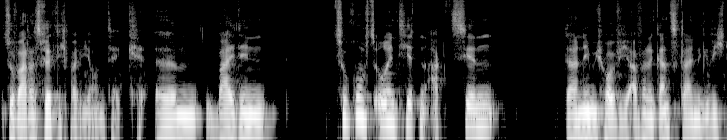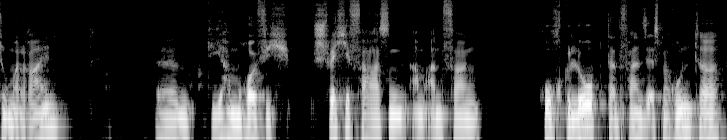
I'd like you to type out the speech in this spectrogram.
So war das wirklich bei Biontech. Ähm, bei den zukunftsorientierten Aktien, da nehme ich häufig einfach eine ganz kleine Gewichtung mal rein. Ähm, die haben häufig Schwächephasen am Anfang hoch gelobt, dann fallen sie erstmal runter,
